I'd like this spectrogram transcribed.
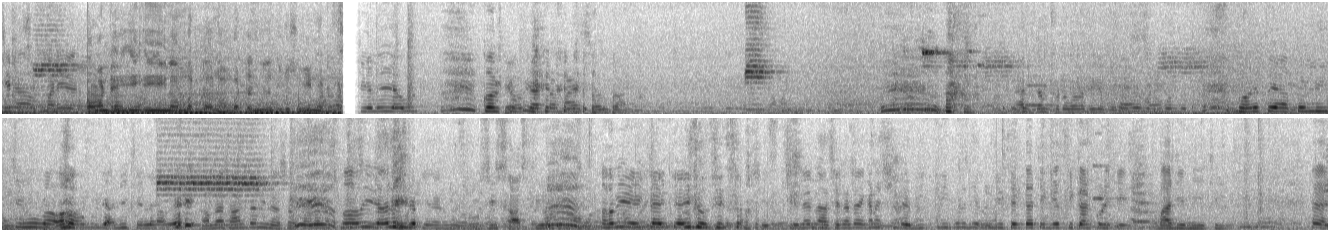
যেটা মানে এই নাম্বারটা নাম্বারটা নিয়ে দুটো ছবি পাঠান চলে যাব কষ্ট করে একদম ছোটবেলা থেকে পড়ে ঘরেতে এত নিচু বাবা আমি জানি ছেলে হবে। আমরা জানতামই না আমি জানি দোষীর শাস্তিও আমি এইটাই চাই দোষীর শাস্তি। ছেলে না ছেলেটা এখানে ছিল বিক্রি করে দিয়ে পুলিশের কাছে গিয়ে স্বীকার করেছি বাজি নিয়েছিল। হ্যাঁ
